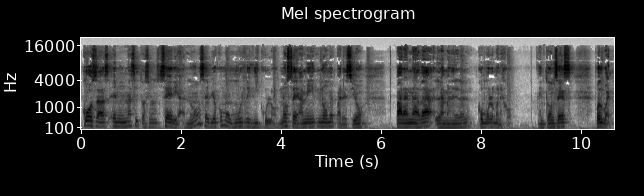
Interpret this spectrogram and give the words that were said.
cosas en una situación seria, ¿no? Se vio como muy ridículo. No sé, a mí no me pareció para nada la manera en cómo lo manejó. Entonces, pues bueno,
